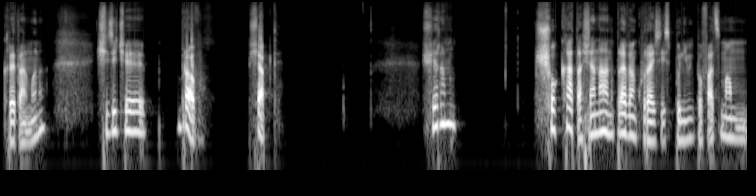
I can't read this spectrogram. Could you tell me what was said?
creta în mână și zice, bravo, șapte. Și eram șocat, așa, na, nu prea aveam curaj să-i spun nimic pe față, m-am,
